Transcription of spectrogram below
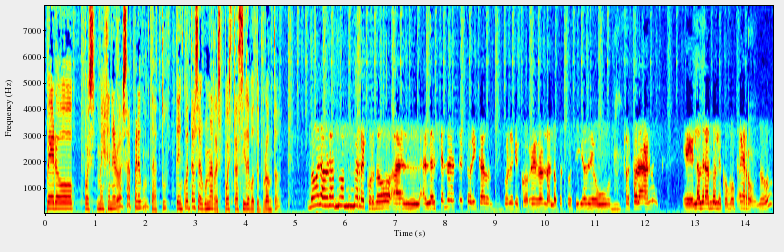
Pero, pues, me generó esa pregunta. ¿Tú te encuentras alguna respuesta así de bote pronto? No, la verdad no, a mí me recordó al, a la escena histórica donde se supone que corrieron a López Portillo de un restaurante eh, ladrándole como perro, ¿no?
